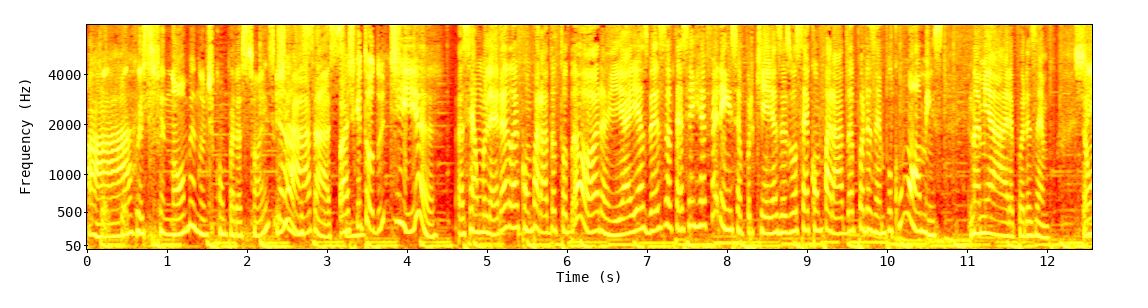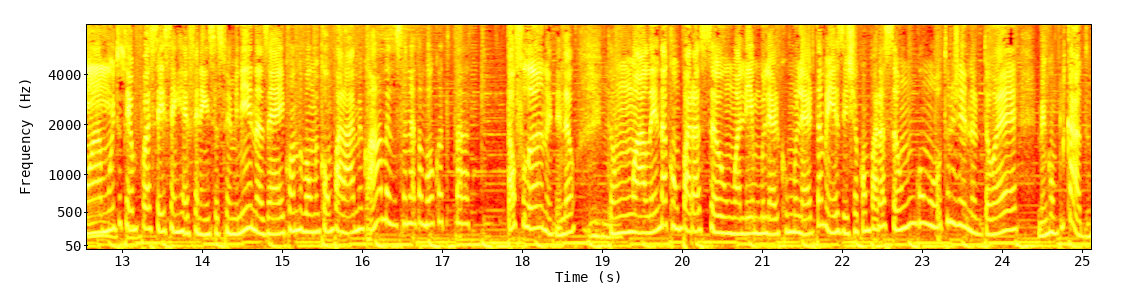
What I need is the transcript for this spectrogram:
Ah. Com, com esse fenômeno de comparações, Já, Sassi? acho que todo dia. Assim, a mulher ela é comparada toda hora. E aí, às vezes, até sem referência, porque às vezes você é comparada, por exemplo, com homens, na minha área, por exemplo. então, Sim, há muito sim. tempo passei sem referências femininas, e aí quando vão me comparar, me ah, mas você não é tão boa quanto tá, tal fulano, entendeu? Uhum. Então, além da comparação ali, mulher com mulher, também existe a comparação com outro gênero. Então, é bem complicado.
